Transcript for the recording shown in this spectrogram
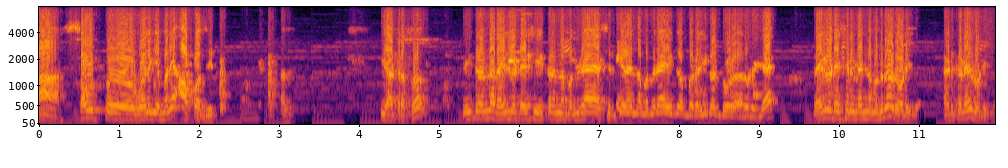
ಹಾ ಸೌತ್ ಹೋಳಿಗೆ ಮನೆ ಆಪೋಸಿಟ್ ಅದು. ಈ ಅಡ್ರೆಸ್ ಈ ಕಡೆಯಿಂದ ರೈಲ್ವೆ ಸ್ಟೇಷನ್ ಈ ಕಡೆಯಿಂದ ಬಂದ್ರೆ ಸಿರ್ಕೆರೆಯಿಂದ ಬಂದ್ರೆ ಈಗ ರೈಲ್ವೆ ರೋಡ್ ಇದೆ. ರೈಲ್ವೆ ಸ್ಟೇಷನ್ ಕಡೆಯಿಂದ ಬಂದ್ರೆ ರೋಡ್ ಇದೆ. ಎರಡ್ ಕಡೆ ರೋಡ್ ಇದೆ.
